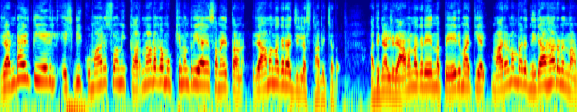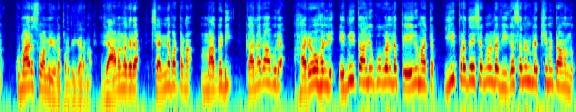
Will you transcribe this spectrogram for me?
രണ്ടായിരത്തി ഏഴിൽ എച്ച് ഡി കുമാരസ്വാമി കർണാടക മുഖ്യമന്ത്രിയായ സമയത്താണ് രാമനഗര ജില്ല സ്ഥാപിച്ചത്. അതിനാൽ രാമനഗര എന്ന പേര് മാറ്റിയാൽ മരണം വരെ നിരാഹാരമെന്നാണ് കുമാരസ്വാമിയുടെ പ്രതികരണം. രാമനഗര ചെന്നപട്ടണ മകടി കനകാപുര ഹരോഹള്ളി എന്നീ താലൂക്കുകളുടെ പേരുമാറ്റം ഈ പ്രദേശങ്ങളുടെ വികസനം ലക്ഷ്യമിട്ടാണെന്നും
